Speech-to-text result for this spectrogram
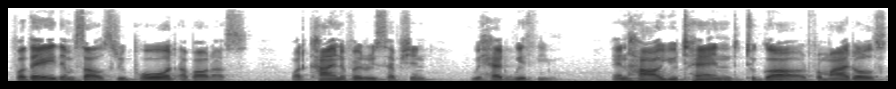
For they themselves report about us what kind of a reception we had with you, and how you turned to God from idols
